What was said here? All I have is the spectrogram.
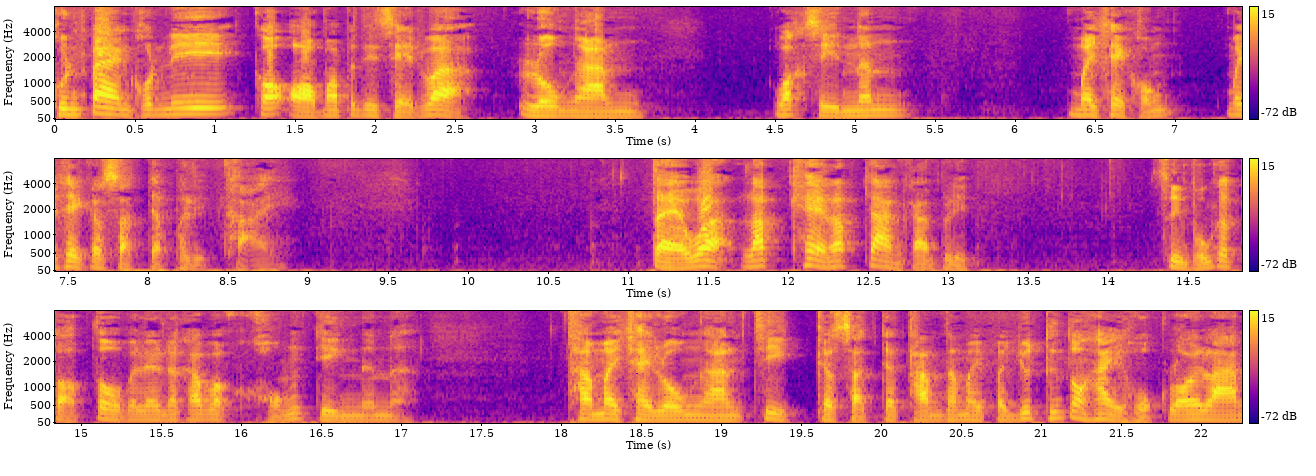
คุณแป้งคนนี้ก็ออกมาปฏิเสธว่าโรงงานวัคซีนนั้น ไม่ใช่ของไม่ใช่กษัตริย์จะผลิตขาย แต่ว่ารับแค่รับจ้างการผลิต ซึ่งผมก็ตอบโต้ไปแล้วนะครับ ว่าของจริงนั้นนะถ้าไม่ใช่โรงงานที่กษัตริย์จะทำทำไมประยุทธ์ถึงต้องให้หกร้อยล้าน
